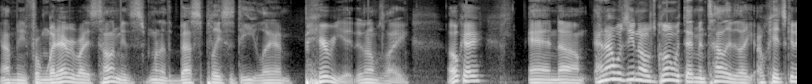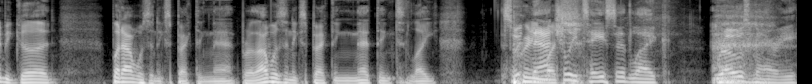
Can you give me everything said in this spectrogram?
I mean, from what everybody's telling me, it's one of the best places to eat lamb. Period. And I was like, okay. And um, and I was, you know, I was going with that mentality, like, okay, it's gonna be good, but I wasn't expecting that, brother. I wasn't expecting that thing to like, So it Pretty much- naturally tasted like rosemary,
